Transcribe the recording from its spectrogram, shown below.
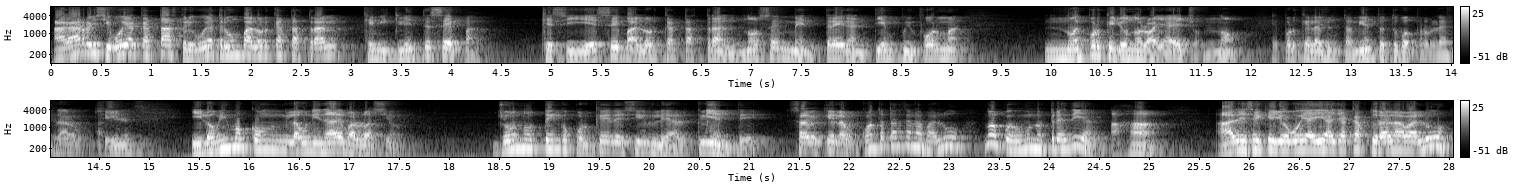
agarro y si voy a catastro y voy a traer un valor catastral, que mi cliente sepa que si ese valor catastral no se me entrega en tiempo y forma, no es porque yo no lo haya hecho, no, es porque el ayuntamiento tuvo problemas. Claro, así es. Y lo mismo con la unidad de evaluación. Yo no tengo por qué decirle al cliente, ¿sabes qué? ¿Cuánto tarda la avalú? No, pues unos tres días. Ajá. Ha de ser que yo voy a ir allá a capturar la avalú.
